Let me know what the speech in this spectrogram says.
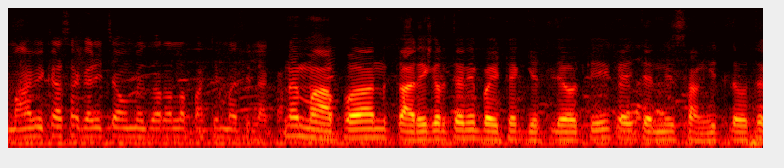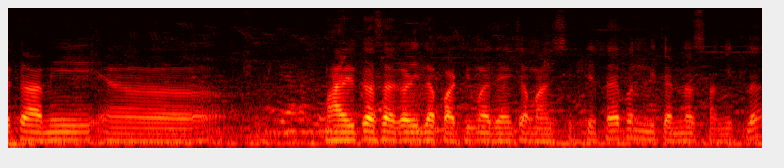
महाविकास आघाडीच्या उमेदवाराला पाठिंबा दिला का? नाही मग आपण कार्यकर्त्यांनी बैठक घेतली होती. काही त्यांनी सांगितलं होतं का आम्ही महाविकास आघाडीला पाठिंबा द्यायच्या मानसिकतेत आहे पण मी त्यांना सांगितलं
